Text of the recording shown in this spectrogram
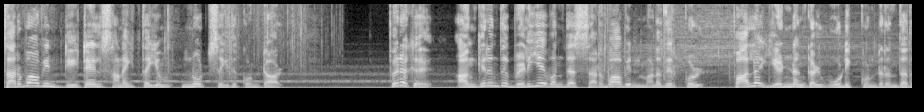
சர்வாவின் டீடைல்ஸ் அனைத்தையும் நோட் செய்து கொண்டாள். பிறகு அங்கிருந்து வெளியே வந்த சர்வாவின் மனதிற்குள் பல எண்ணங்கள் ஓடிக்கொண்டிருந்தது.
